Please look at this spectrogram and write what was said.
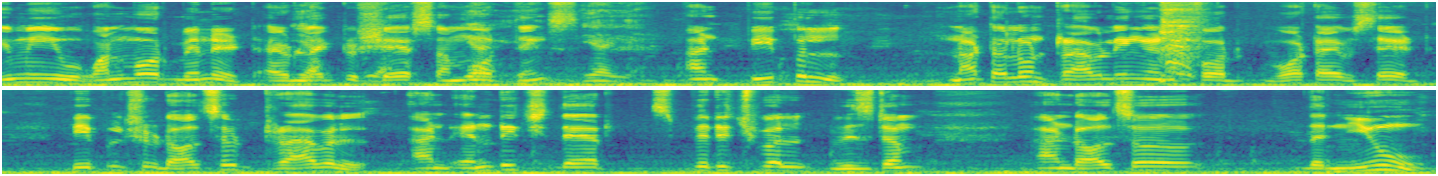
give me one more minute i would Yeah, like to yeah, share some yeah, more things Yeah, yeah. and people not alone traveling and for what I've said, people should also travel and enrich their spiritual wisdom and also the new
